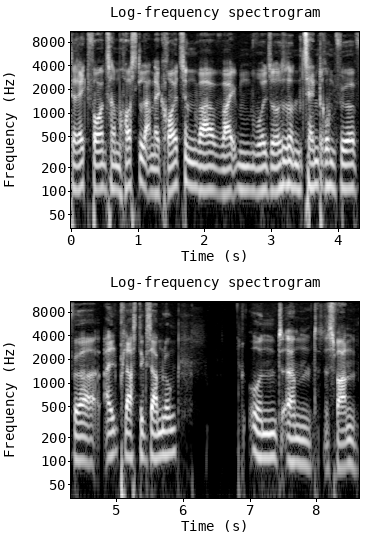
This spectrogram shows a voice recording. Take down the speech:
direkt vor unserem Hostel an der Kreuzung war, war eben wohl so, so ein Zentrum für, für Altplastiksammlung. Und ähm, das waren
